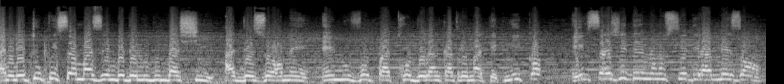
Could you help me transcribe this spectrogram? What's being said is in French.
Allez, le tout-puissant Mazembe de Lubumbashi a désormais un nouveau patron de l'encadrement technique et il s'agit d'un ancien de la maison.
